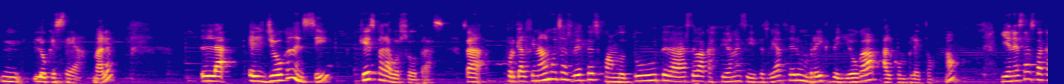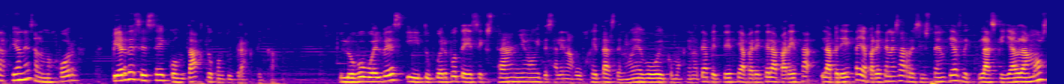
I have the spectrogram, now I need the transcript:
mm, lo que sea, ¿vale? La, el yoga en sí, ¿qué es para vosotras? O sea, porque al final muchas veces cuando tú te das de vacaciones y dices, voy a hacer un break de yoga al completo, ¿no? Y en esas vacaciones a lo mejor pierdes ese contacto con tu práctica y luego vuelves y tu cuerpo te es extraño y te salen agujetas de nuevo y como que no te apetece, aparece la pereza, la pereza y aparecen esas resistencias de las que ya hablamos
